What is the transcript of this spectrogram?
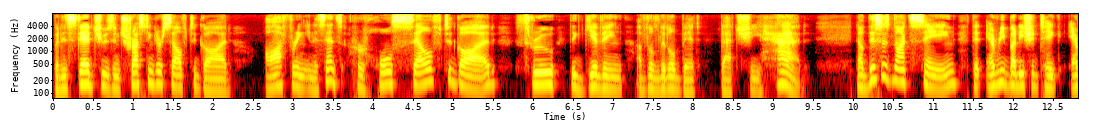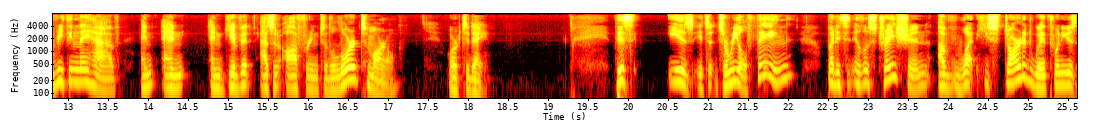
But instead, she was entrusting herself to God, offering, in a sense, her whole self to God through the giving of the little bit that she had. Now, this is not saying that everybody should take everything they have and, and, and give it as an offering to the Lord tomorrow or today. This is, it's, it's a real thing, but it's an illustration of what he started with when he was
